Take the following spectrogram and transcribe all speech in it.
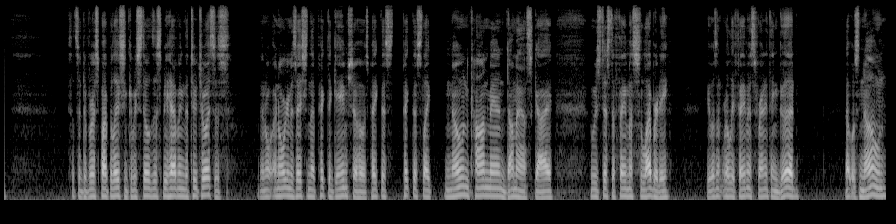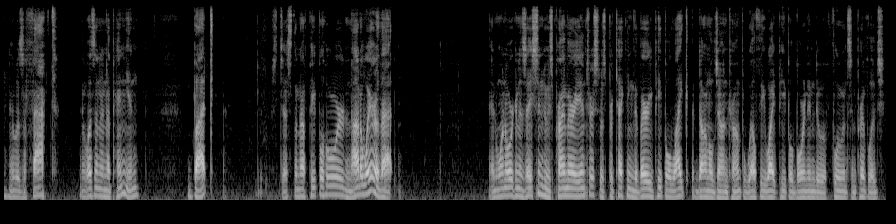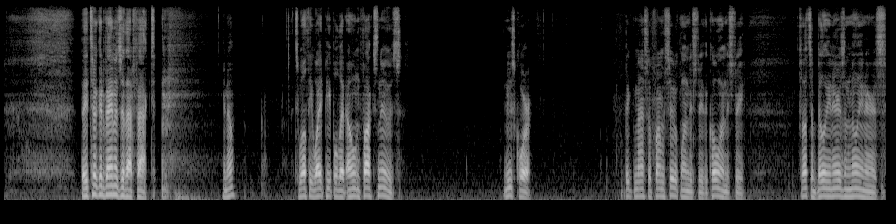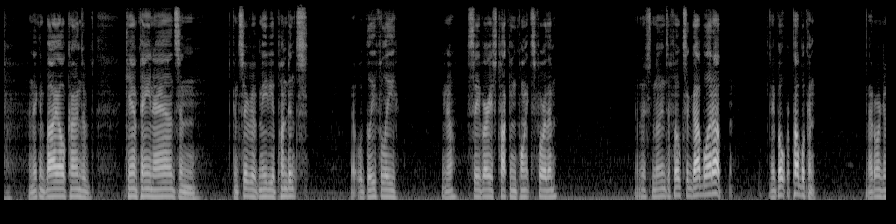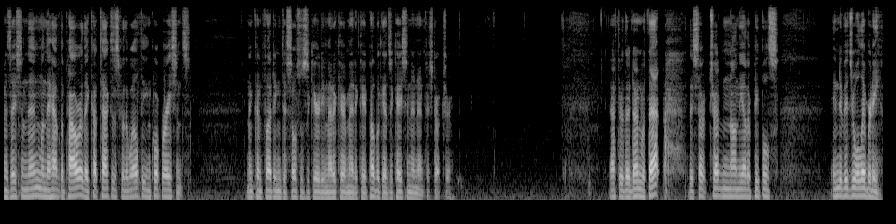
such a diverse population, could we still just be having the two choices? An, an organization that picked a game show host, picked this, picked this like known con man, dumbass guy, who was just a famous celebrity. He wasn't really famous for anything good. That was known. It was a fact. It wasn't an opinion. But there's just enough people who were not aware of that and one organization whose primary interest was protecting the very people like Donald John Trump, wealthy white people born into affluence and privilege, they took advantage of that fact. you know? It's wealthy white people that own Fox News, News Corp, big massive pharmaceutical industry, the coal industry. So lots of billionaires and millionaires. And they can buy all kinds of campaign ads and conservative media pundits that will gleefully, you know, say various talking points for them. And there's millions of folks that gobble it up. They vote Republican. That organization then, when they have the power, they cut taxes for the wealthy and corporations. And then confronting to Social Security, Medicare, Medicaid, public education, and infrastructure. After they're done with that, they start treading on the other people's Individual liberty.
